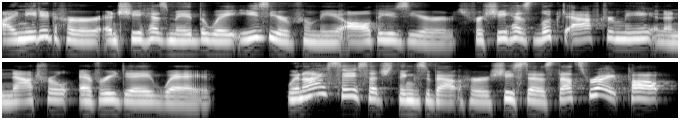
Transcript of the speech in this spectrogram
I needed her, and she has made the way easier for me all these years, for she has looked after me in a natural, everyday way. When I say such things about her, she says, That's right, Pop.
